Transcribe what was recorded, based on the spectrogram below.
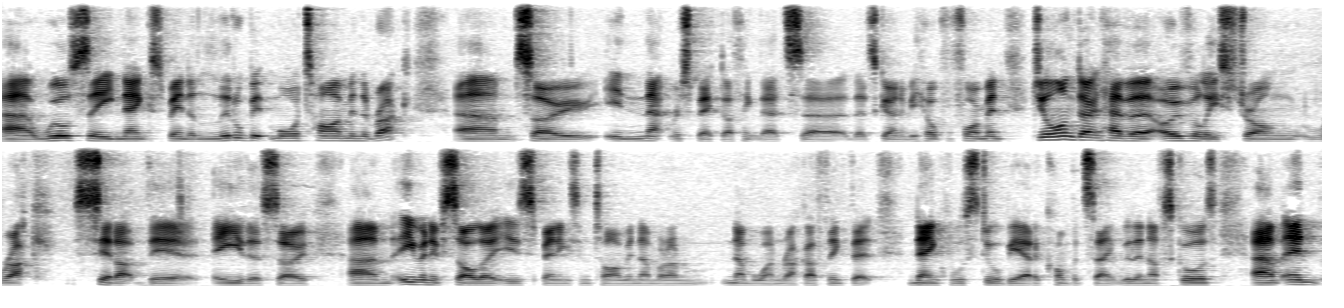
uh, we'll see Nank spend a little bit more time in the ruck. Um, so in that respect, I think that's uh, that's going to be helpful for him. And Geelong don't have an overly strong ruck set up there either. So um, even if Soldo is spending some time in number one number one ruck, I think that Nank will still be able to compensate with enough scores. Um, and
